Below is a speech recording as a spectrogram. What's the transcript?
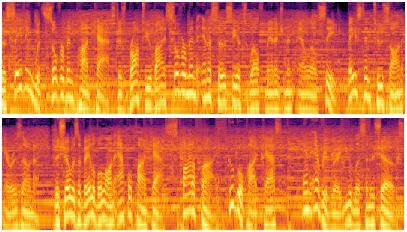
The Saving with Silverman podcast is brought to you by Silverman and Associates Wealth Management LLC, based in Tucson, Arizona. The show is available on Apple Podcasts, Spotify, Google Podcasts, and everywhere you listen to shows.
